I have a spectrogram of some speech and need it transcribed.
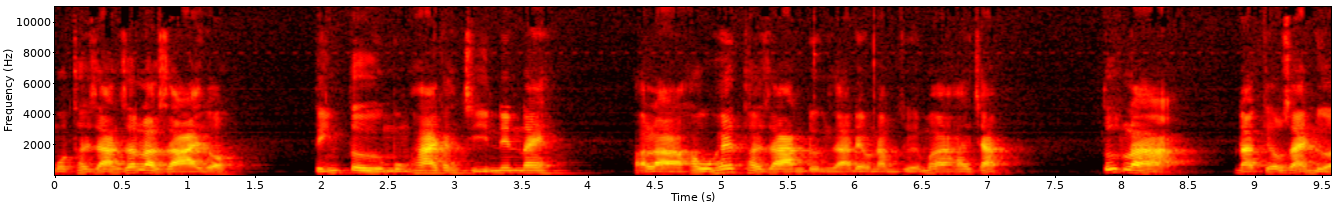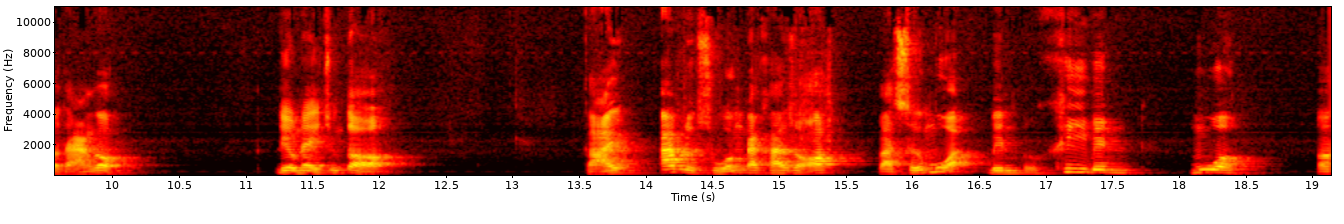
một thời gian rất là dài rồi. Tính từ mùng 2 tháng 9 đến nay hoặc là hầu hết thời gian đường giá đều nằm dưới MA200 tức là đã kéo dài nửa tháng rồi. Điều này chứng tỏ cái áp lực xuống đã khá rõ và sớm muộn bên khi bên mua uh,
